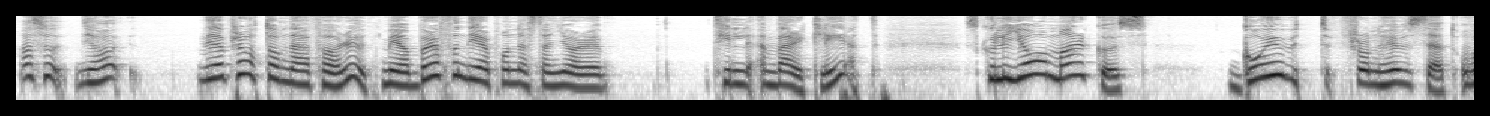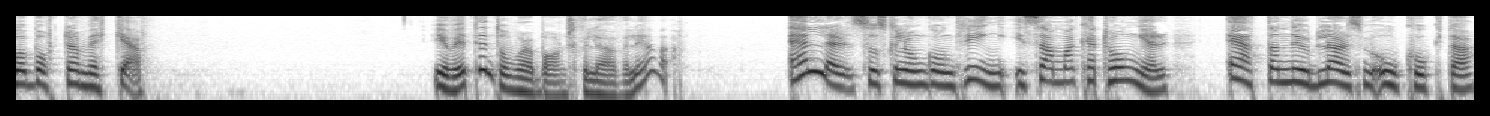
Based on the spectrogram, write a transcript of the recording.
Alltså, jag, Vi har pratat om det här förut, men jag börjar fundera på att nästan göra det till en verklighet. Skulle jag och Marcus gå ut från huset och vara borta en vecka? Jag vet inte om våra barn skulle överleva. Eller så skulle de gå omkring i samma kartonger, äta nudlar som är okokta.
